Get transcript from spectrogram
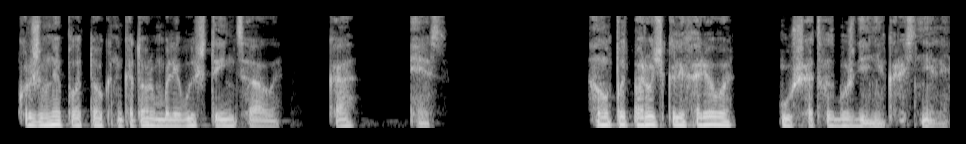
кружевной платок, на котором были вышиты инициалы К. С. А у подпоручика Лихарева уши от возбуждения краснели.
